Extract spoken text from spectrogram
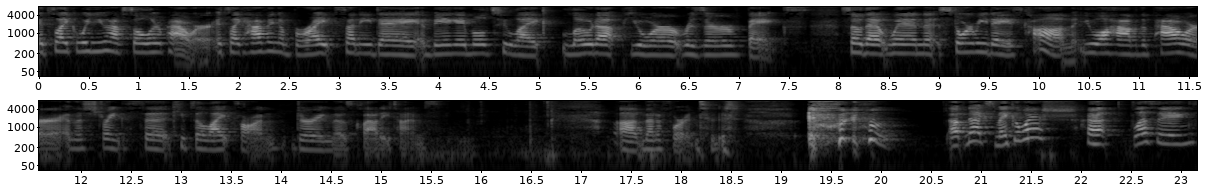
It's like when you have solar power. It's like having a bright sunny day and being able to like load up your reserve banks so that when stormy days come, you will have the power and the strength to keep the lights on during those cloudy times. Uh, metaphor intended. Up next, make a wish. Blessings.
